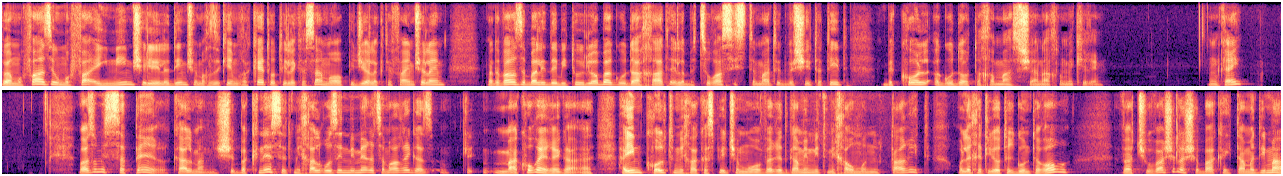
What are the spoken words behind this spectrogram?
והמופע הזה הוא מופע אימים של ילדים שמחזיקים רקטות, טילי קסאם או RPG על הכתפיים שלהם, והדבר הזה בא לידי ביטוי לא באגודה אחת, אלא בצורה סיסטמטית ושיטתית בכל אגודות החמאס שאנחנו מכירים. אוקיי? ואז הוא מספר, קלמן, שבכנסת מיכל רוזין ממרץ אמרה, רגע, אז מה קורה רגע? האם כל תמיכה כספית שמועברת, גם אם היא תמיכה הומניטרית, הולכת להיות ארגון טרור? והתשובה של השב"כ הייתה מדהימה.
